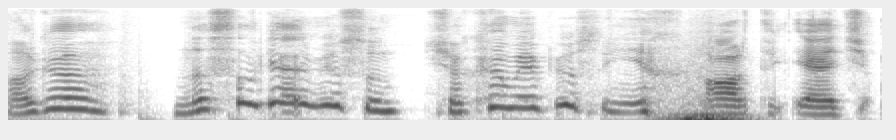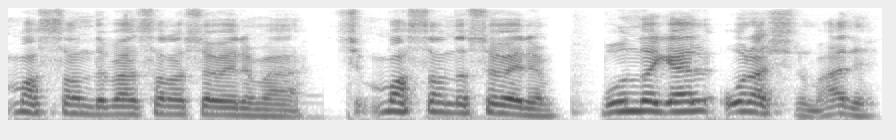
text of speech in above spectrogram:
Aga Nasıl gelmiyorsun? Şaka mı yapıyorsun ya? Artık yani çıkmazsan da ben sana söverim ha. Çıkmazsan da söverim. Bunda gel uğraştırma hadi.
